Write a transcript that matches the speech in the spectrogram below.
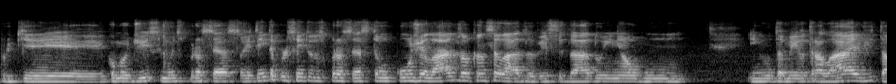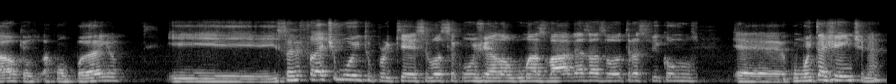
Porque, como eu disse, muitos processos, 80% dos processos estão congelados ou cancelados. Eu vi esse dado em algum em um também outra live e tal que eu acompanho. E isso reflete muito, porque se você congela algumas vagas, as outras ficam é, com muita gente, né?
